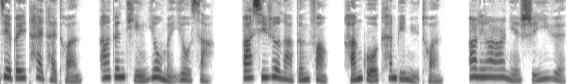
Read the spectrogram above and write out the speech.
界杯太太团，阿根廷又美又飒，巴西热辣奔放，韩国堪比女团。二零二二年十一月，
